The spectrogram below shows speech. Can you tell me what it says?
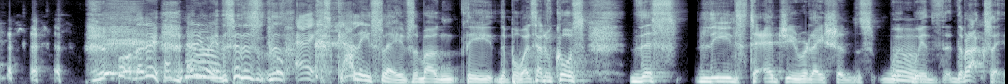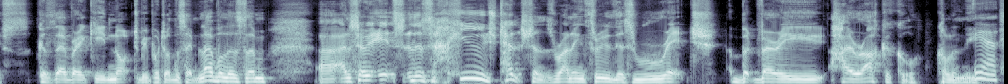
do. Anyway, so there's, there's ex galley slaves among the the poor whites, and of course, this leads to edgy relations w- mm. with the black slaves because they're very keen not to be put on the same level as them, uh, and so it's there's huge tensions running through this rich but very hierarchical colony. Yeah,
